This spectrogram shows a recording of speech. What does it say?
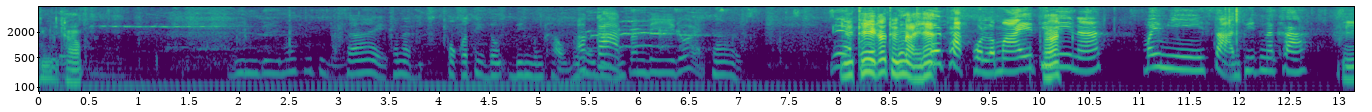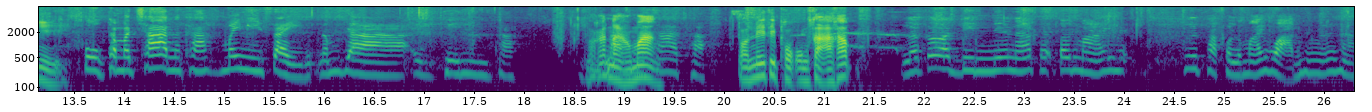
นี่ครับ ใช่ ขนาดปกติดินบนเขาไม่อาค่อยกาศดีมันดีด้วย ใช่ นี่ที่เขาถึงไหนเนี่ย พืชผักผลไม้ที่ฮะนี่นะ ไม่มีสารพิษนะคะ นี่ ปลูกธรรมชาตินะคะ ไม่มีใส่น้ำยาไอเคมีค่ะแล้วก็หนาวมาก ธรรชาติค่ะ ตอนนี้ 16 องศาครับ แล้วก็ดินเนี่ยนะต้นไม้เนี่ยพืชผักผลไม้หวานทั้งนั้นค่ะ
